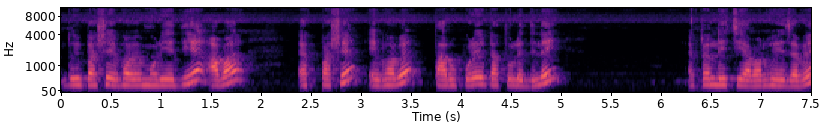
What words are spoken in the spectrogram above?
দুই পাশে এভাবে মুড়িয়ে দিয়ে আবার এক পাশে এভাবে তার উপরে এটা তুলে দিলেই একটা লিচি আবার হয়ে যাবে।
